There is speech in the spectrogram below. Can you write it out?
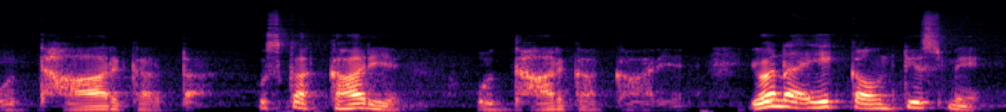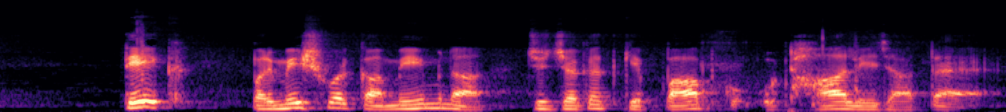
उद्धार करता। उसका कार्य उद्धार का कार्य योना एक का उन्तीस में, देख परमेश्वर का मेमना जो जगत के पाप को उठा ले जाता है।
